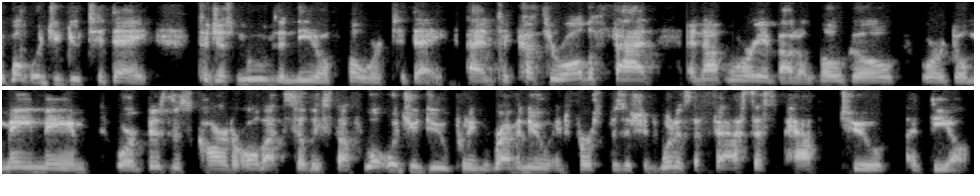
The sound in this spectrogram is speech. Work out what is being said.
what would you do today to just move the needle forward today and to cut through all the fat and not worry about a logo or a domain name or a business card or all that silly stuff? What would you do putting revenue in first position? What is the fastest path to a deal?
